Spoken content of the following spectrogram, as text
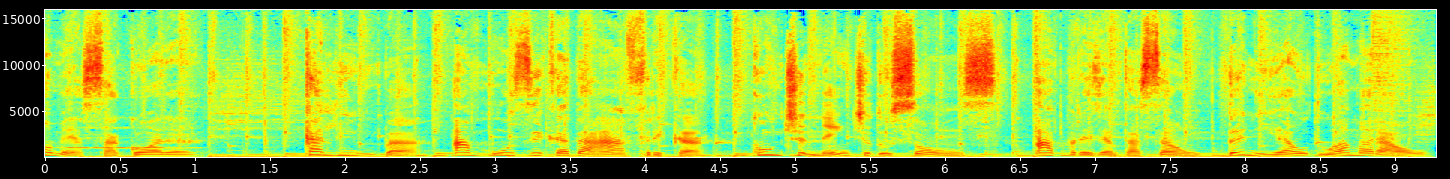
Começa agora Kalimba, a música da África, continente dos sons. Apresentação Daniel do Amaral.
